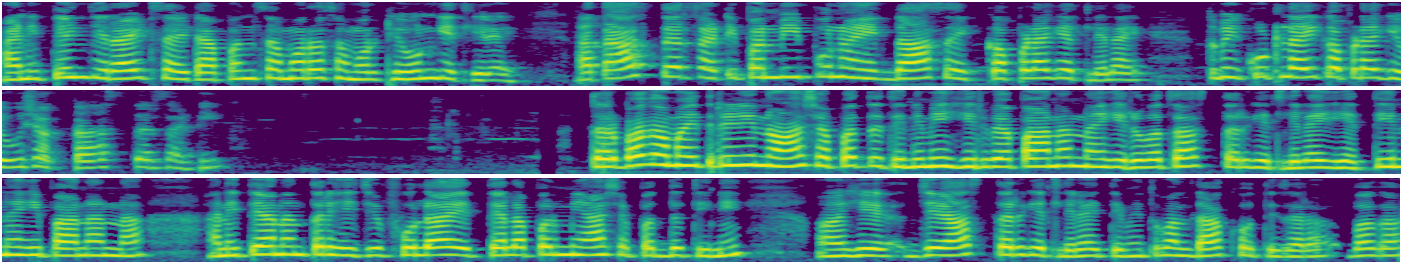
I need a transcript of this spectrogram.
आणि त्यांची राईट साईड आपण समोरासमोर ठेवून घेतलेली आहे. आता अस्तरसाठी पण मी पुन्हा एकदा असा एक कपडा घेतलेला आहे. तुम्ही कुठलाही कपडा घेऊ शकता अस्तरसाठी. तर बघा मैत्रिणींनो अशा पद्धतीने मी हिरव्या पानांना हिरवंच अस्तर घेतलेलं आहे. हे तीनही पानांना आणि त्यानंतर हे जे फुलं आहेत त्याला पण मी अशा पद्धतीने हे जे अस्तर घेतलेलं आहे ते मी तुम्हाला दाखवते जरा. बघा.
